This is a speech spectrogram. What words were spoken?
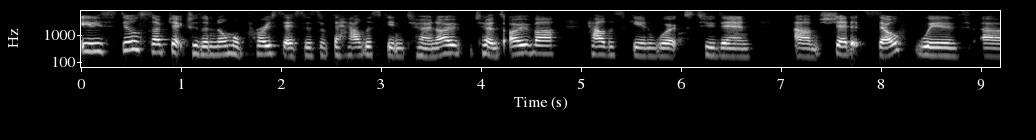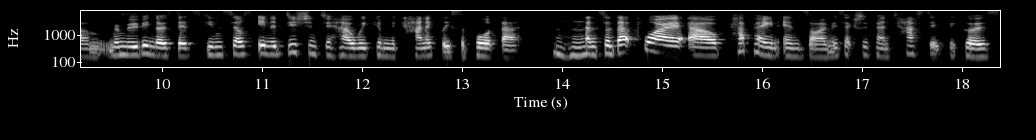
it is still subject to the normal processes of the how the skin turn over, turns over, how the skin works to then um, shed itself with um, removing those dead skin cells, in addition to how we can mechanically support that. Mm-hmm. And so that's why our papain enzyme is actually fantastic because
